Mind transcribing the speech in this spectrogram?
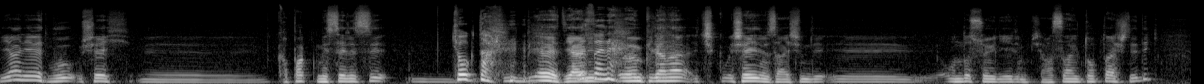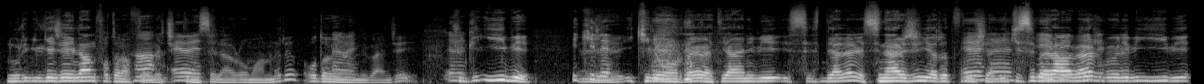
Yani evet bu şey e, kapak meselesi çok dar. evet yani sene. ön plana çık şey mesela şimdi e, onu da söyleyelim. Hasan Ali Toptaş dedik. Nuri Bilge Ceylan fotoğraflarıyla Ha, çıktı evet. mesela romanları. O da Evet. önemli bence. Evet, Çünkü iyi bir ikili. e, ikili orada evet yani bir derler ya sinerji yaratılmış Evet, yani evet. ikisi İyi bir beraber ikili. böyle bir iyi bir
